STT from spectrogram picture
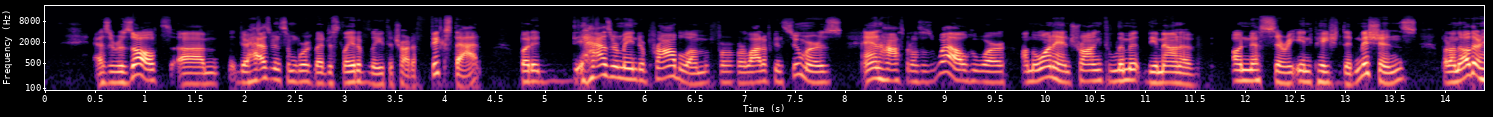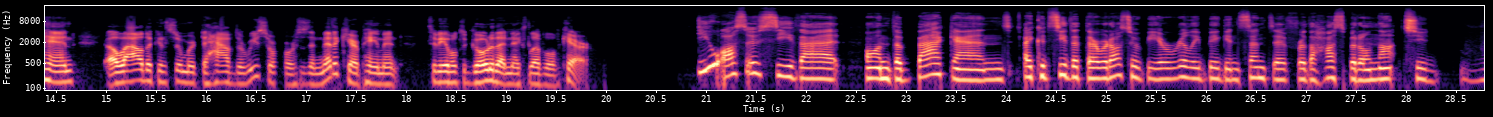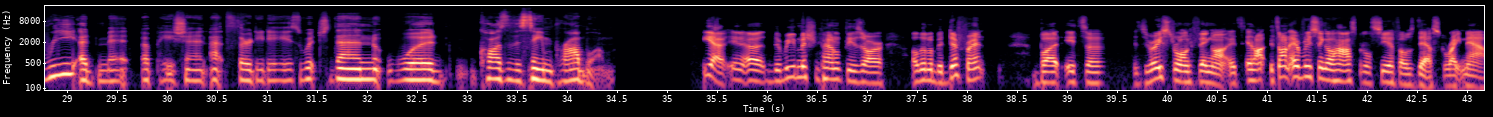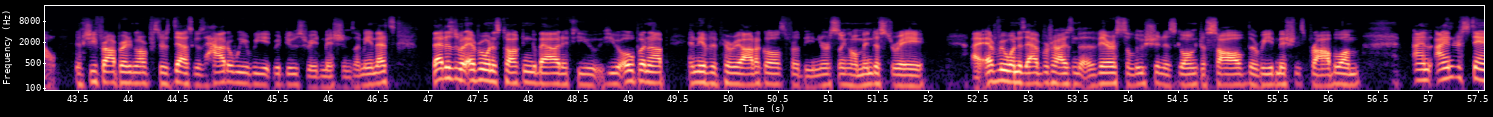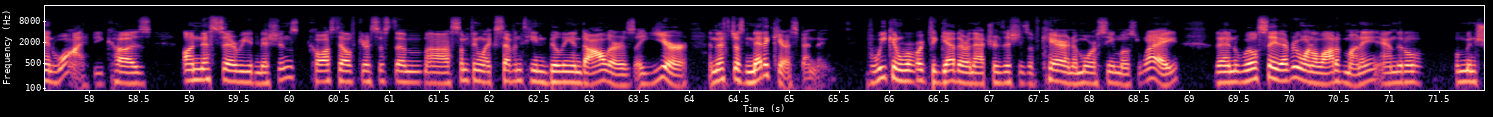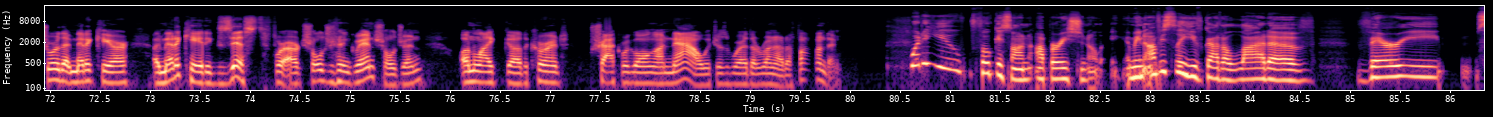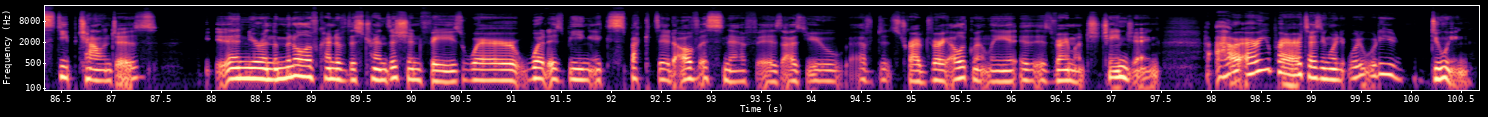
As a result, um, there has been some work legislatively to try to fix that, but it has remained a problem for a lot of consumers and hospitals as well, who are, on the one hand, trying to limit the amount of unnecessary inpatient admissions, but on the other hand, allow the consumer to have the resources and Medicare payment to be able to go to that next level of care. Do you also see that on the back end, I could see that there would also be a really big incentive for the hospital not to readmit a patient at 30 days, which then would cause the same problem. Yeah, uh, the readmission penalties are a little bit different, but it's a it's a very strong thing. On, it's, it's on every single hospital CFO's desk right now, and chief operating officer's desk is how do we re- reduce readmissions? I mean, that's that is what everyone is talking about. If you if you open up any of the periodicals for the nursing home industry, Uh, everyone is advertising that their solution is going to solve the readmissions problem. And I understand why, because unnecessary admissions cost the healthcare system uh, something like $17 billion a year, and that's just Medicare spending. If we can work together in that transitions of care in a more seamless way, then we'll save everyone a lot of money, and it'll ensure that Medicare and Medicaid exist for our children and grandchildren, unlike uh, the current track we're going on now, which is where they run out of funding. What do you focus on operationally? I mean, obviously, you've got a lot of very steep challenges and you're in the middle of kind of this transition phase where what is being expected of a SNF is, as you have described very eloquently, is, very much changing. How, how, are you prioritizing? What, what are you doing?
